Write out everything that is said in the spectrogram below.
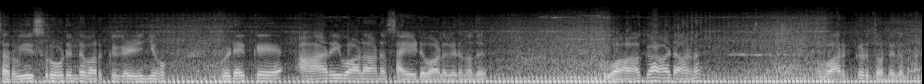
സർവീസ് റോഡിന്റെ വർക്ക് കഴിഞ്ഞു. ഇവിടെയൊക്കെ ആറി വാളാണ് സൈഡ് വാൾ വരുന്നത്. വാഗാടാണ് വർക്ക് എടുത്തുകൊണ്ടിരിക്കുന്നത്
